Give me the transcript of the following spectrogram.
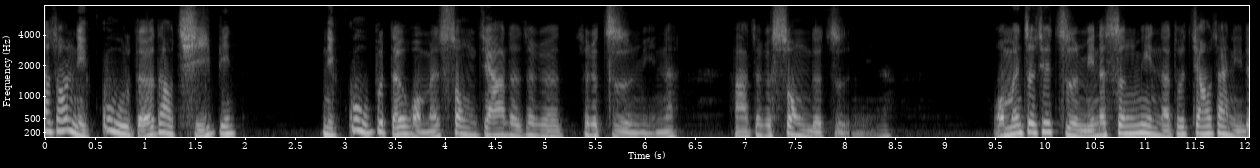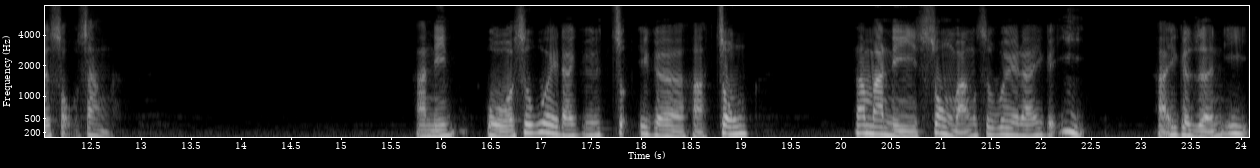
他说：“你顾得到骑兵，你顾不得我们宋家的这个这个子民呢？啊，这个宋的子民呢？我们这些子民的生命呢，都交在你的手上了。啊，你我是为了一个忠一个哈忠。”那么你宋王是为了一个义啊，一个仁义。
